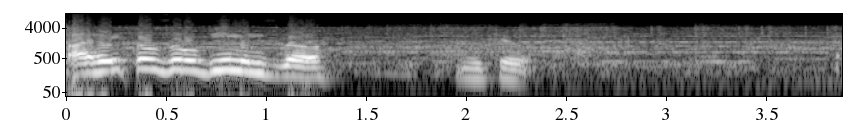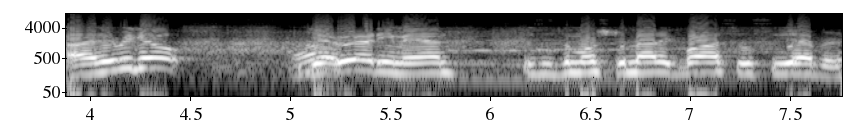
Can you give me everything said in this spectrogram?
I hate those little demons, though. Me too. All right, here we go. Get ready, man. This is the most dramatic boss you'll see ever.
